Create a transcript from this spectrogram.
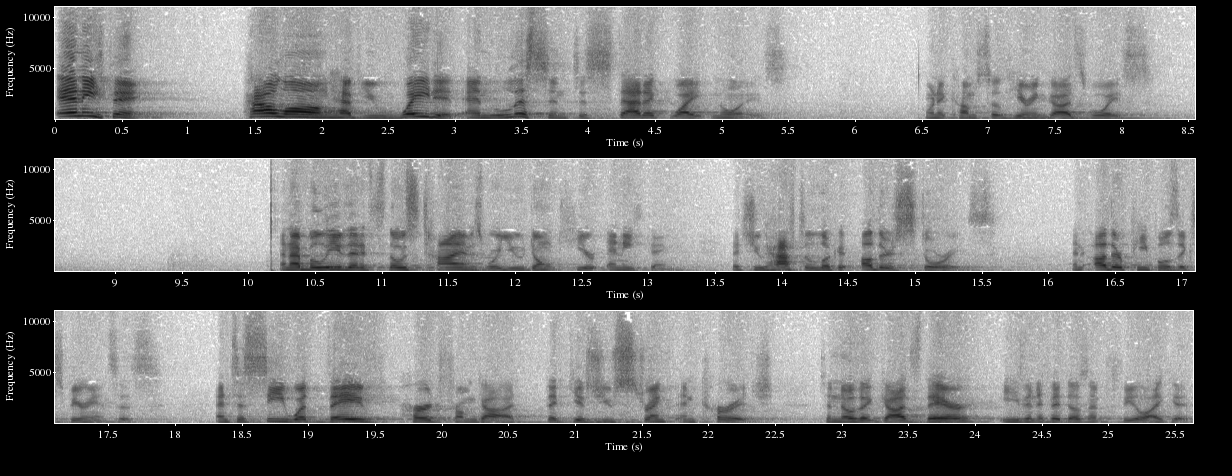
Anything. How long have you waited and listened to static white noise when it comes to hearing God's voice? And I believe that it's those times where you don't hear anything that you have to look at others' stories and other people's experiences and to see what they've heard from God that gives you strength and courage to know that God's there even if it doesn't feel like it.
